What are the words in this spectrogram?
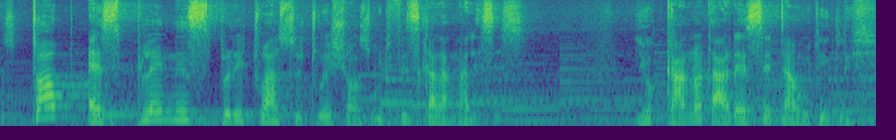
Stop explaining spiritual situations with physical analysis. You cannot arrest Satan with English.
